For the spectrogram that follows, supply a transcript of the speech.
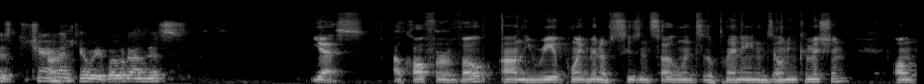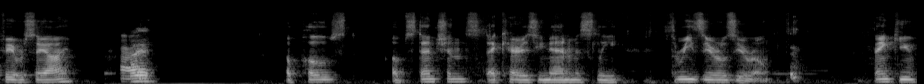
Mr. Chairman, can we vote on this? Yes, I'll call for a vote on the reappointment of Susan Sutherland to the Planning and Zoning Commission. All in favor, say aye. Aye. Opposed, abstentions, that carries unanimously, three zero zero. Thank you.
